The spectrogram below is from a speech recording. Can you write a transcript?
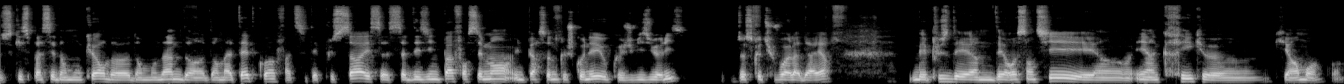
ce qui se passait dans mon cœur, dans, mon âme, dans, dans, ma tête, quoi. Enfin, c'était plus ça, et ça, ça désigne pas forcément une personne que je connais ou que je visualise, de ce que tu vois là derrière, mais plus des, euh, des ressentis et un, et un cri que, qui est en moi, quoi.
